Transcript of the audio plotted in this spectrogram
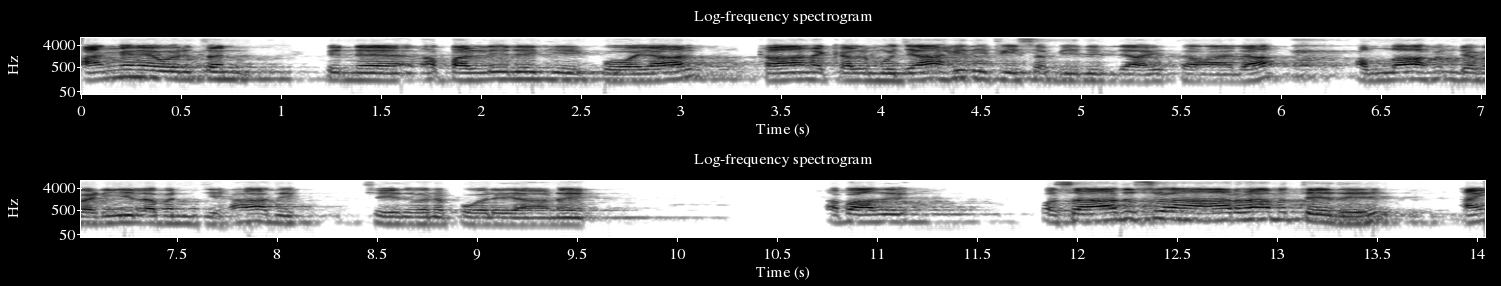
അങ്ങനെ ഒരുത്തൻ പിന്നെ ആ പള്ളിയിലേക്ക് പോയാൽ കാനക്കൽ മുജാഹിദി ഫി സബീലില്ലാഹി തആല അള്ളാഹുവിന്റെ വഴിയിൽ അവൻ ജിഹാദ് ചെയ്തവനെ പോലെയാണ്. അപ്പൊ അത് സാധുസു ആറാമത്തേത് അൻ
